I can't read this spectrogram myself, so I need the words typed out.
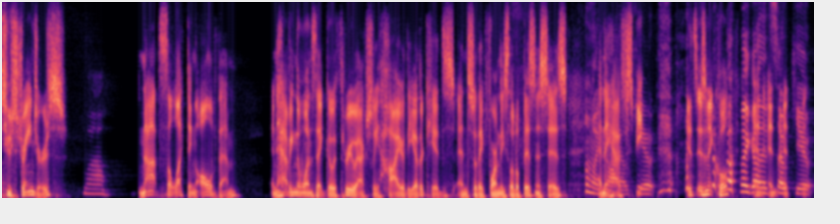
to strangers. Wow. Not selecting all of them, and having the ones that go through actually hire the other kids and so they form these little businesses Oh my and they god, have how spe- cute. it's isn't it cool Oh my god, And- it's and- so and- cute.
